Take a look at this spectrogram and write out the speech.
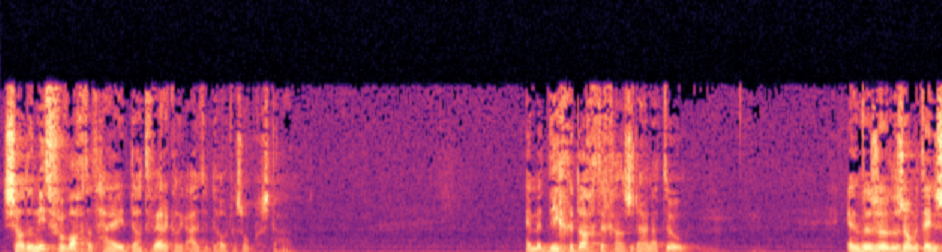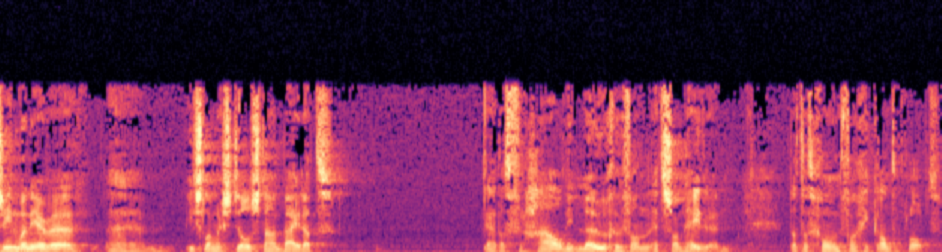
Ze hadden niet verwacht dat hij daadwerkelijk uit de dood was opgestaan. En met die gedachte gaan ze daar naartoe. En we zullen zo meteen zien wanneer we uh, iets langer stilstaan bij dat, ja, dat verhaal, die leugen van het Sanhedrin, dat dat gewoon van geen kant op klopt.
